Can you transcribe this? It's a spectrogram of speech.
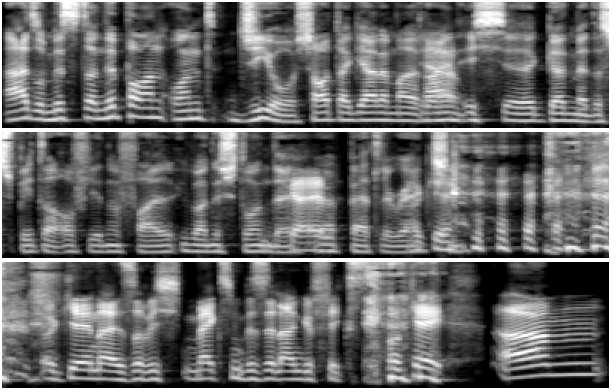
also Mr. Nippon und Gio, schaut da gerne mal rein. Ja. Ich äh, gönn mir das später auf jeden Fall über eine Stunde. Geil. Battle Reaction. Okay, okay nice. Habe ich Max ein bisschen angefixt. Okay, ähm,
